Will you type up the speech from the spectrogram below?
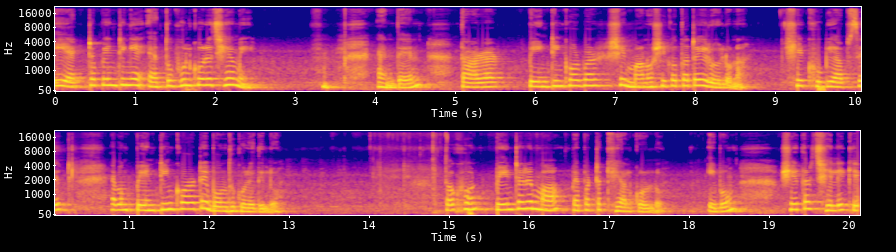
এই একটা পেন্টিংয়ে এত ভুল করেছি আমি? অ্যান্ড দেন তার আর পেন্টিং করবার সে মানসিকতাটাই রইল না। সে খুবই আপসেট এবং পেন্টিং করাটাই বন্ধ করে দিল। তখন পেন্টারের মা ব্যাপারটা খেয়াল করল এবং সে তার ছেলেকে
